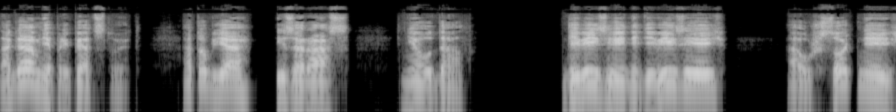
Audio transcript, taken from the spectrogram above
Нога мне препятствует, а то б я и за раз не удал. Дивизией не дивизией, а уж сотней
